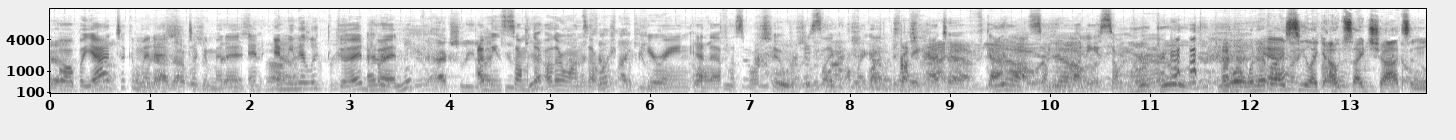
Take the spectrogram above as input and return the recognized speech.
people. But yeah, it took a Oh, yeah, minute. that It took a minute, and amazing. I mean it looked good, And but it looked actually I mean some of the other ones that were felt like you appearing at that festival too were just like, oh my god, they had to have. have gotten some yeah. money You somewhere. do, you do. Well, whenever I see like outside shots and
